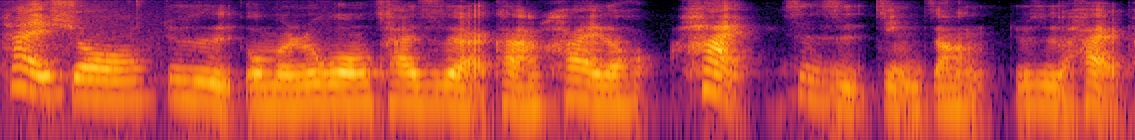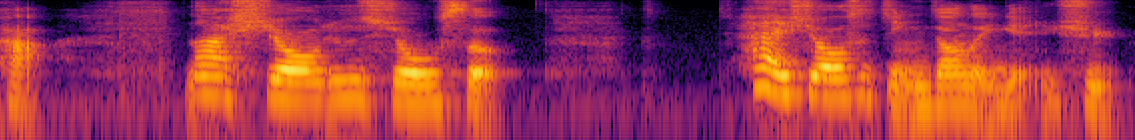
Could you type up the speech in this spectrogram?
害羞就是我们如果用猜字来看，害的话，害是指紧张，就是害怕。那羞就是羞涩，害羞是紧张的延续，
